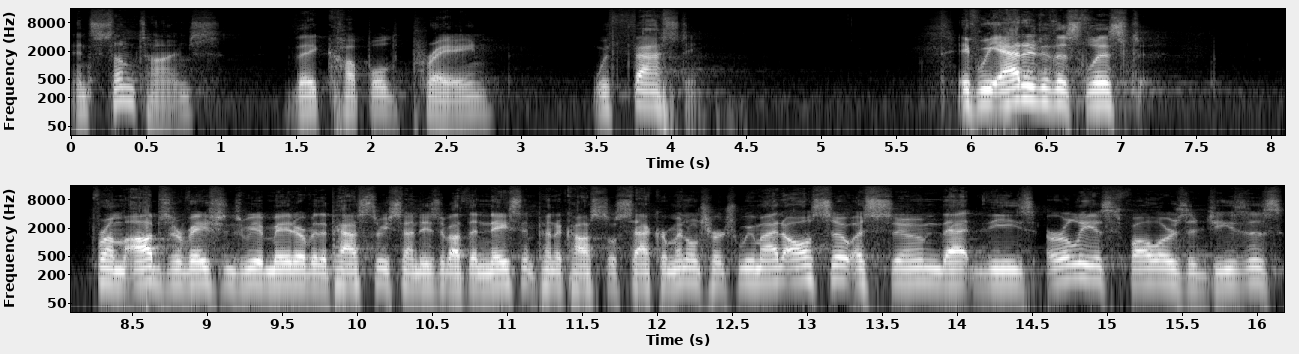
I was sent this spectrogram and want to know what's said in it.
And sometimes they coupled praying with fasting. If we added to this list from observations we have made over the past three Sundays about the nascent Pentecostal sacramental church, we might also assume that these earliest followers of Jesus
